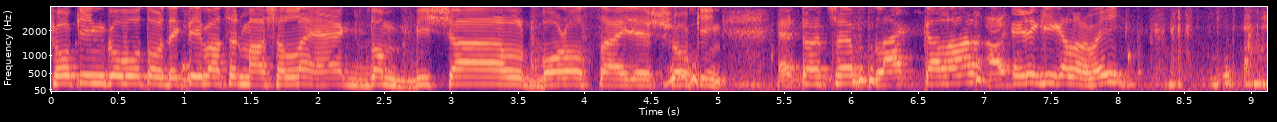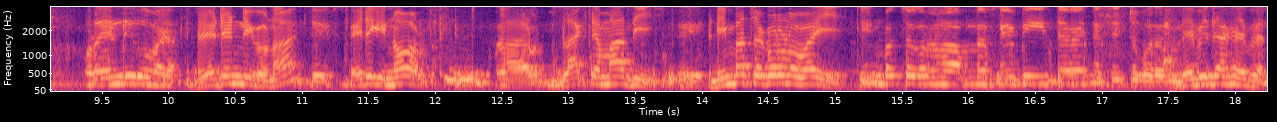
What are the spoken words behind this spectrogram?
শোকিং কবুতর দেখতেই পাচ্ছেন মাশাল্লাহ একদম বিশাল বড় সাইজের শোকিং একটা হচ্ছে ব্ল্যাক কালার আর এটা কি কালার ভাই? ওটা ইন্ডিগো ভাই। রেড এন্ডিগো না? এটা কি নর আর ব্ল্যাকটা মাদি? ডিম বাচ্চা করো না ভাই? তিন বাচ্চা করে না আপনার বেবি দেখাইতেছে একটু করে বেবি দেখাইবেন?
